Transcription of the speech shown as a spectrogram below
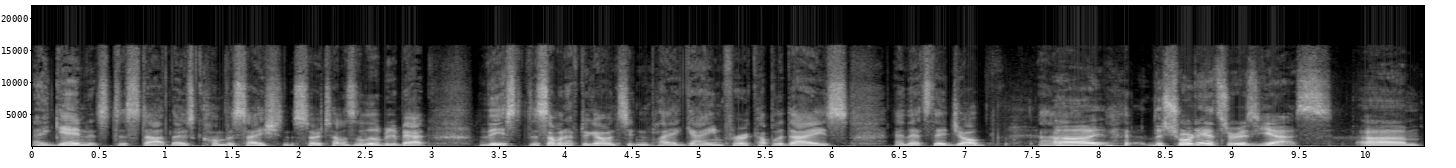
again, it's to start those conversations. So tell us a little bit about this. Does someone have to go and sit and play a game for a couple of days, and that's their job? Uh, the short answer is yes. Um,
